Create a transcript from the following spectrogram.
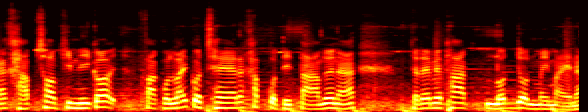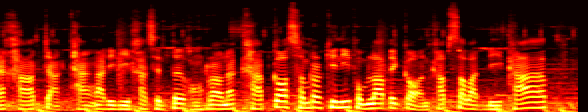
นะครับ ชอบคลิปนี้ก็ฝากกดไลค์กดแชร์นะครับ กดติดตามด้วยนะ จะได้ไม่พลาดรถยนต์ใหม่ๆนะครับ จากทาง RDD Car Center ของเรานะครับ ก็สำหรับคลิปนี้ผมลาไปก่อนครับ สวัสดีครับ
